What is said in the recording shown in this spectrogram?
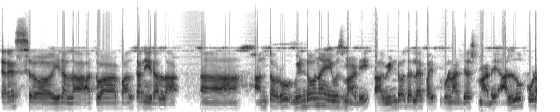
ಟೆರೆಸ್ ಇರಲ್ಲ ಅಥವಾ ಬಾಲ್ಕನಿ ಇರಲ್ಲ ಆ ಅಂತವ್ರು ವಿಂಡೋನ ಯೂಸ್ ಮಾಡಿ ಆ ವಿಂಡೋದಲ್ಲೇ ಪೈಪ್ಗಳನ್ನ ಅಡ್ಜಸ್ಟ್ ಮಾಡಿ ಅಲ್ಲೂ ಕೂಡ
